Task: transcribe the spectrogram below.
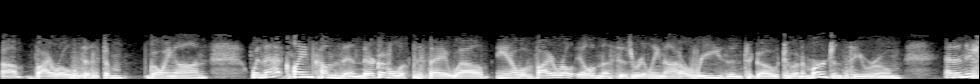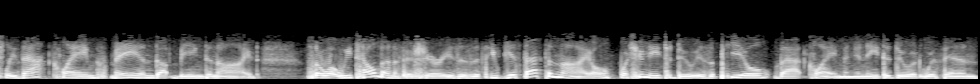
uh, viral system going on. When that claim comes in, they're going to look to say, well, you know, a viral illness is really not a reason to go to an emergency room. And initially, that claim may end up being denied. So what we tell beneficiaries is if you get that denial, what you need to do is appeal that claim, and you need to do it within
